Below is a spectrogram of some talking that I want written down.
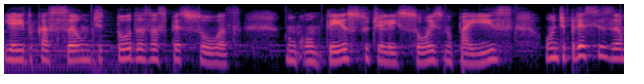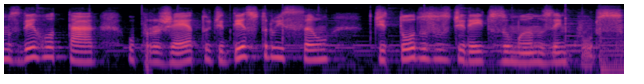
e à educação de todas as pessoas, num contexto de eleições no país onde precisamos derrotar o projeto de destruição de todos os direitos humanos em curso.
